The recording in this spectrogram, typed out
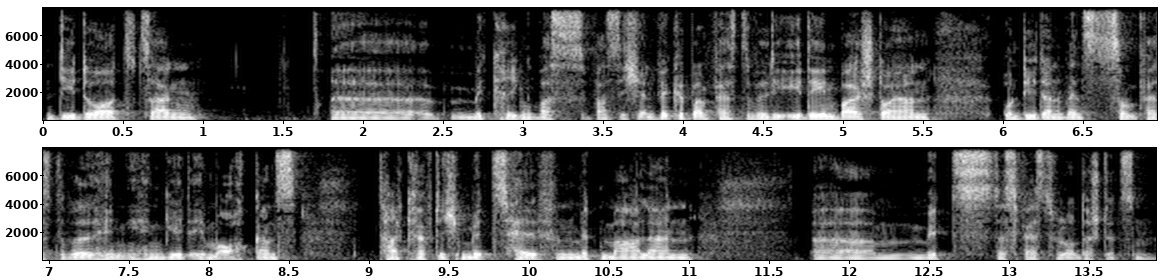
die dort sozusagen mitkriegen, was, was sich entwickelt beim Festival, die Ideen beisteuern und die dann, wenn es zum Festival hin, hingeht, eben auch ganz tatkräftig mithelfen, mit Malern, ähm, mit das Festival unterstützen.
